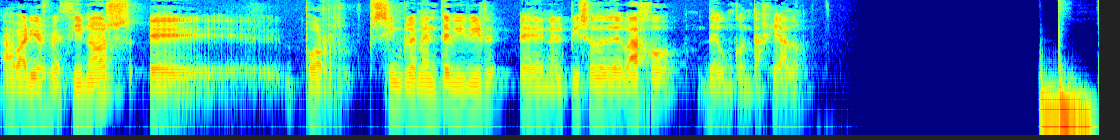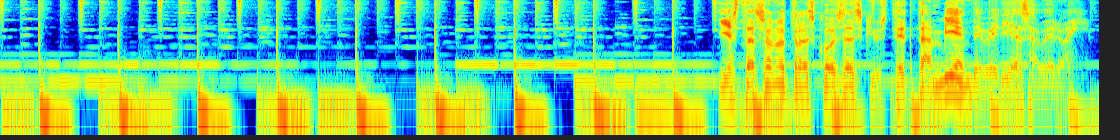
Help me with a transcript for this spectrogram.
varios vecinos eh, por simplemente vivir en el piso de debajo de un contagiado. Y estas son otras cosas que usted también debería saber hoy.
